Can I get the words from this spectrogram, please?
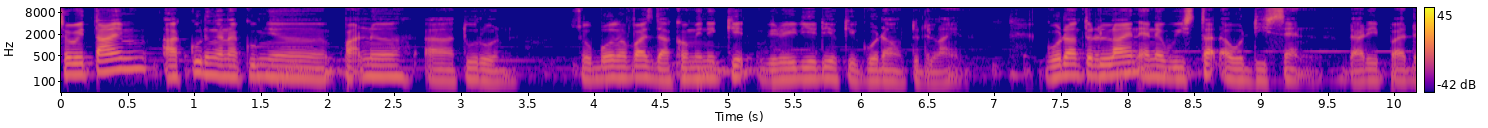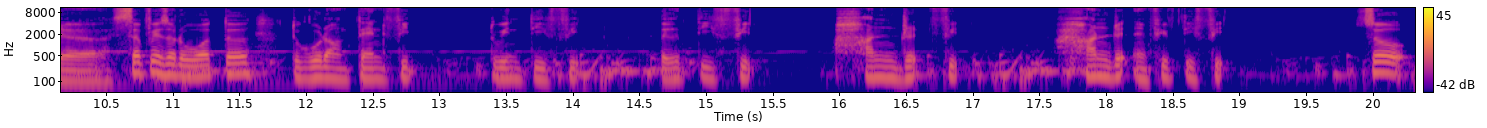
So with time aku dengan aku punya partner uh, turun. So both of us dah communicate we ready dia okay go down to the line. Go down to the line and then we start our descent daripada surface of the water to go down 10 feet, 20 feet, 30 feet, 100 feet, 150 feet. So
